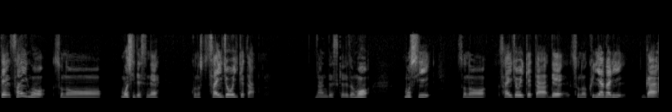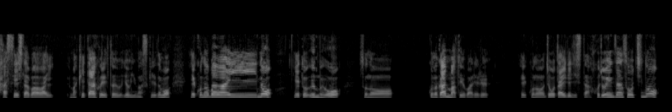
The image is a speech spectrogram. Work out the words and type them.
で、最後、その、もしですね、この最上位桁なんですけれども、もし、その最上位桁でその繰り上がりが発生した場合、まあ、桁溢れと呼びますけれども、この場合の、えー、と有無をそのこのガンマと呼ばれるこの状態レジスタ補助演算装置の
